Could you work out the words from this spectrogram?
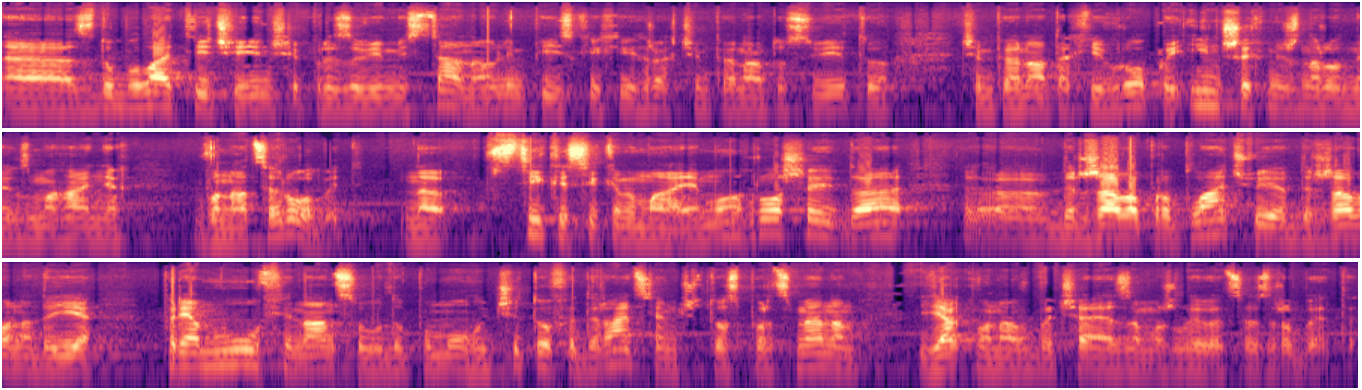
е, здобула ті чи інші призові місця на Олімпійських іграх, чемпіонату світу, чемпіонатах Європи, інших міжнародних змаганнях. Вона це робить. На стільки, скільки ми маємо грошей, да, е, держава проплачує, держава надає пряму фінансову допомогу чи то федераціям, чи то спортсменам, як вона вбачає за можливе це зробити.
